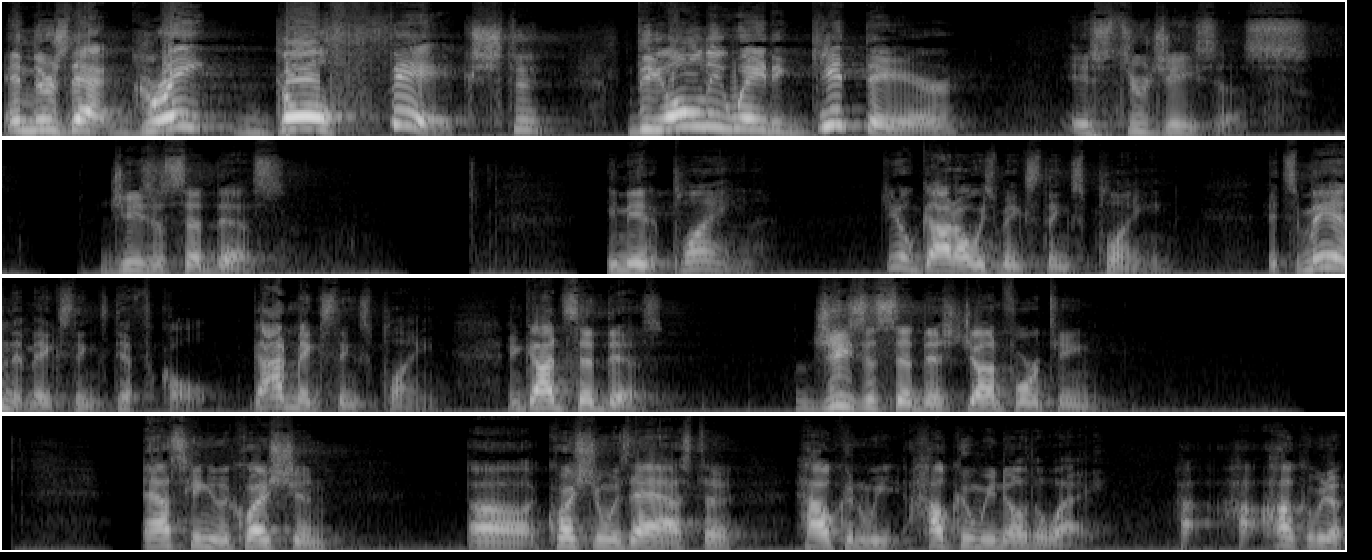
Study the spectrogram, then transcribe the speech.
and there's that great gulf fixed, the only way to get there is through Jesus. Jesus said this. He made it plain. You know, God always makes things plain. It's man that makes things difficult. God makes things plain. And God said this. Jesus said this, John 14. Asking the question, uh, question was asked, uh, how, can we, how can we know the way? How, how, can we know?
